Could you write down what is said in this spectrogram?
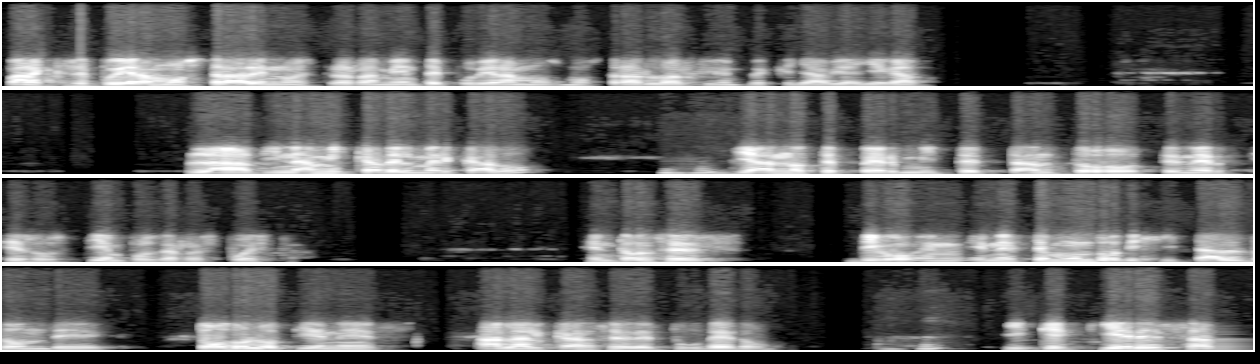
para que se pudiera mostrar en nuestra herramienta y pudiéramos mostrarlo al cliente que ya había llegado. La dinámica del mercado ya no te permite tanto tener esos tiempos de respuesta. Entonces, digo, en, este mundo digital donde todo lo tienes al alcance de tu dedo y que quieres saber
